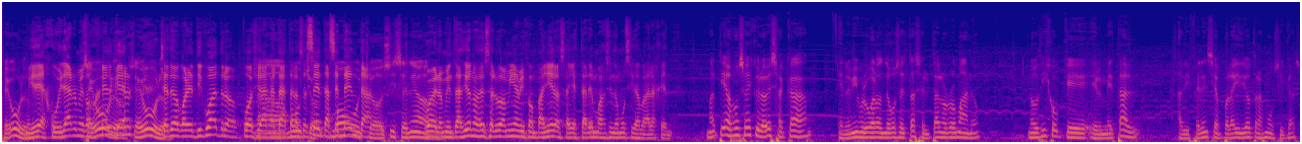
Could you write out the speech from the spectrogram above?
Seguro. Mi idea es jubilarme con Helker. seguro. Ya tengo 44, puedo llegar a No, cantar hasta los mucho, 60, 70. mucho, sí, señor. Bueno, mientras Dios nos dé salud a mí y a mis compañeros, ahí estaremos haciendo música para la gente. Matías, vos sabés que una vez acá, en el mismo lugar donde vos estás, el Tano Romano, nos dijo que el metal, a diferencia por ahí de otras músicas,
